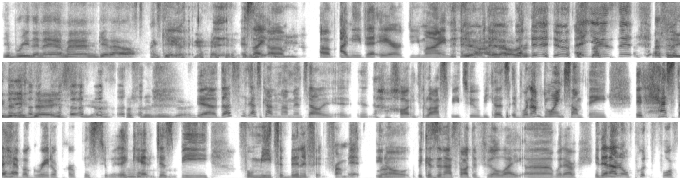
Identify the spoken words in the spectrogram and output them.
You're breathing air, man. Get out. Get yeah. it's like um, um, I need that air. Do you mind? Yeah, I know. I use it, especially these days. Yeah, especially these days. Yeah, that's that's kind of my mentality and heart and philosophy too. Because if, when I'm doing something, it has to have a greater purpose to it. It mm-hmm. can't just be for me to benefit from it, you right. know, because then I start to feel like, uh, whatever. And then I don't put forth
